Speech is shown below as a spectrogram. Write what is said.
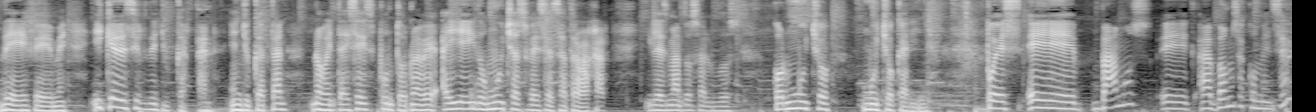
de FM. ¿Y qué decir de Yucatán? En Yucatán 96.9. Ahí he ido muchas veces a trabajar y les mando saludos con mucho, mucho cariño. Pues eh, vamos, eh, a, vamos a comenzar.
